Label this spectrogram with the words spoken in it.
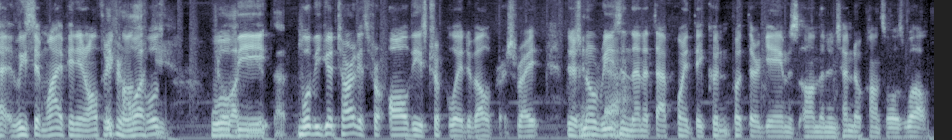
at least in my opinion, all three consoles lucky, will be to get that. will be good targets for all these AAA developers, right? There's no reason then at that point they couldn't put their games on the Nintendo console as well.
